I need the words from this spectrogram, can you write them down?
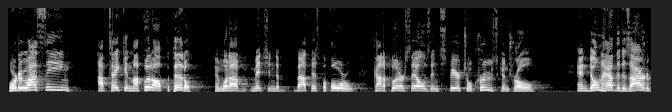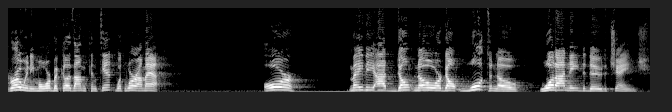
Or do I see I've taken my foot off the pedal? And what I've mentioned about this before, kind of put ourselves in spiritual cruise control and don't have the desire to grow anymore because I'm content with where I'm at. Or maybe I don't know or don't want to know what I need to do to change.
